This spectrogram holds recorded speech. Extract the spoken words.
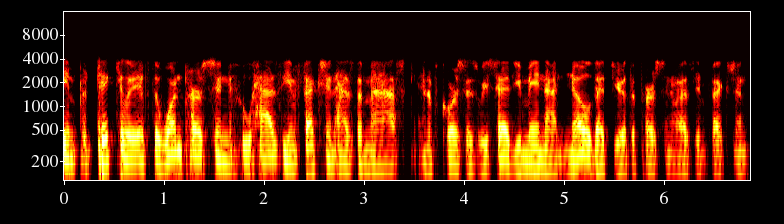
in particular, if the one person who has the infection has the mask, and of course, as we said, you may not know that you're the person who has the infection,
